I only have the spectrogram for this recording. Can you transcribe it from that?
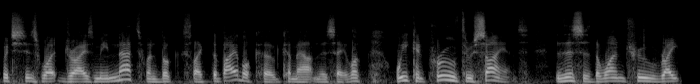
which is what drives me nuts when books like the Bible Code come out and they say, look, we can prove through science that this is the one true right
